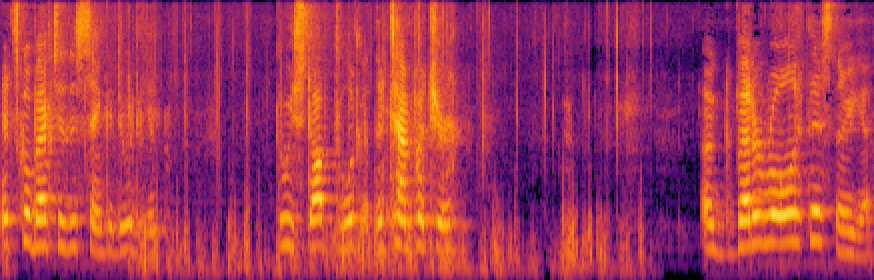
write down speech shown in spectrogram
Let's go back to this tank and do it again. Can we stop to look at the temperature? A better roll at this? There you go.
